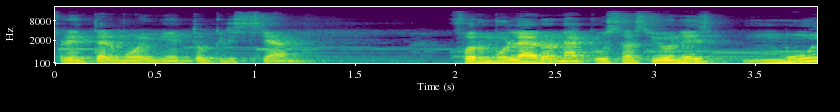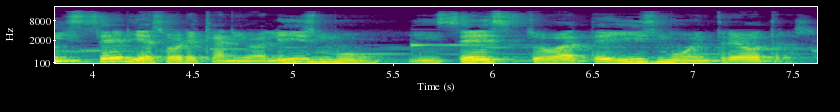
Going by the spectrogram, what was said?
frente al movimiento cristiano formularon acusaciones muy serias sobre canibalismo, incesto, ateísmo, entre otras.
